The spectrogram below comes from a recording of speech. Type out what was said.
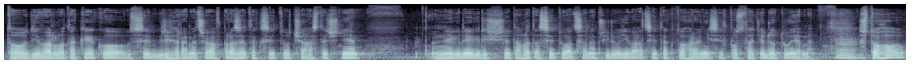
to divadlo taky jako si, když hrajeme třeba v Praze, tak si to částečně někdy, když je tahle ta situace, nepřijdou diváci, tak to hraní si v podstatě dotujeme. Hmm. Z toho,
